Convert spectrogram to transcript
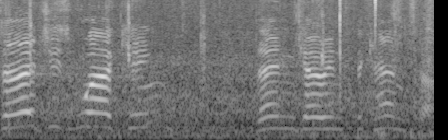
surge is working, then go into the canter.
